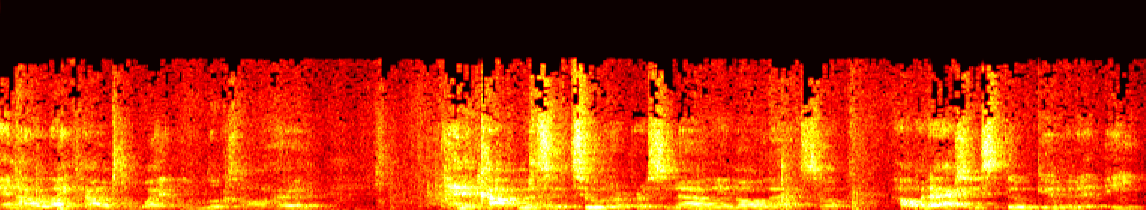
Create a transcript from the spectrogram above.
and I like how the white looks on her, and it complements her too, her personality and all that. So I would actually still give it an eight.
